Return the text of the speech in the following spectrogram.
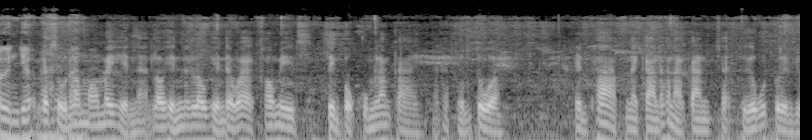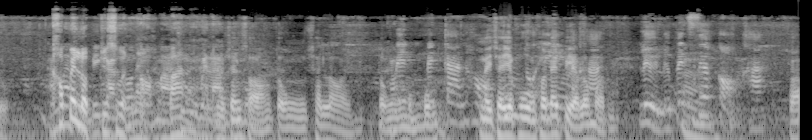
ปืนเยอะไหมกระสุนเราฮมองไม่เห็นนะเราเห็นเราเห็นแต่ว่าเขามีสิ่งปกคลุมร่างกายนะครับเห็นตัว เห็นภาพในการลักษณะการถืออาวุธปืนอยู่เขาไปหลบอยู่ส่วนไหนของบ้านช่วงเวนะลาอยู่ชั้นสองตรงชั้นลอย ตรงเป็นมุมมุเป็มนการห่อในชัยภูมิเขาได้เปรียบเราหมด หรือหรือเป็นเสื้อเกราะคะ ก็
